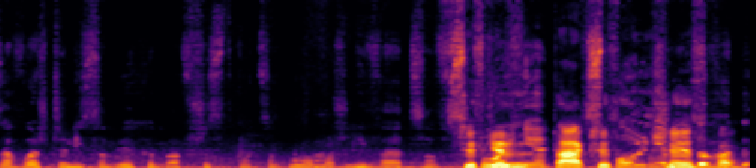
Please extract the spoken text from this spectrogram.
Zawłaszczyli sobie chyba wszystko, co było możliwe, co Wszystkie, wspólnie, tak, wszystko. wspólnie wszystko. budowa,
